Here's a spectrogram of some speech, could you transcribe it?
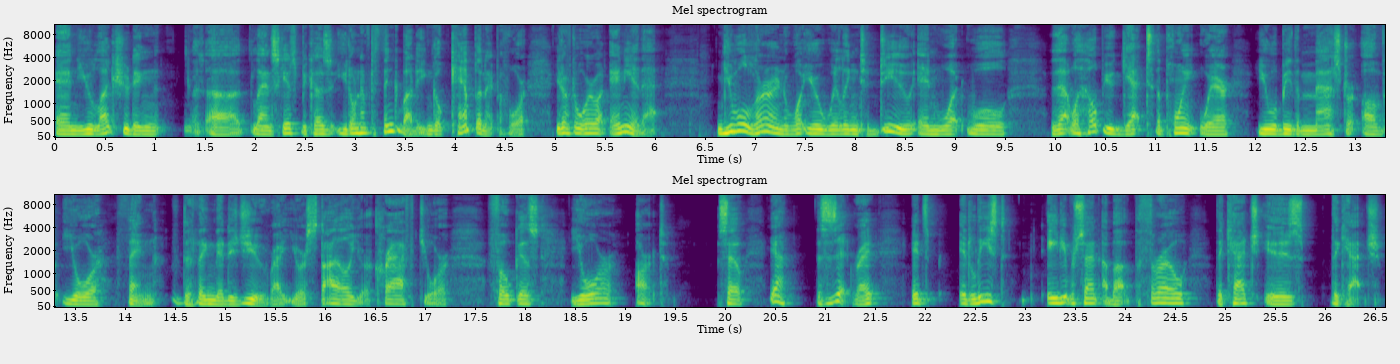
and you like shooting uh, landscapes because you don't have to think about it. You can go camp the night before. You don't have to worry about any of that. You will learn what you're willing to do and what will that will help you get to the point where you will be the master of your thing, the thing that is you, right? Your style, your craft, your focus, your art. So, yeah, this is it, right? It's at least 80% about the throw. The catch is the catch.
